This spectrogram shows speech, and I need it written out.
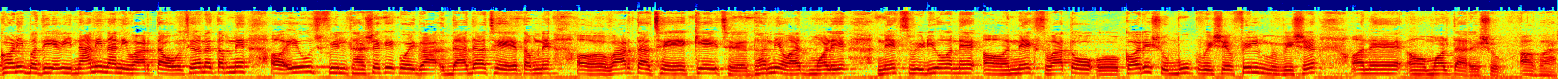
ઘણી બધી એવી નાની નાની વાર્તાઓ છે. અને તમને એવું જ ફીલ થશે કે કોઈ દાદા છે એ તમને અ, વાર્તા છે એ કહે છે. ધન્યવાદ, મળીએ નેક્સ્ટ વીડિયો અને નેક્સ્ટ વાતો કરીશું બુક વિશે ફિલ્મ વિશે અને મળતા રહીશું. આભાર.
